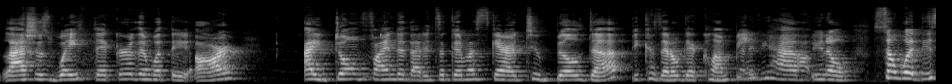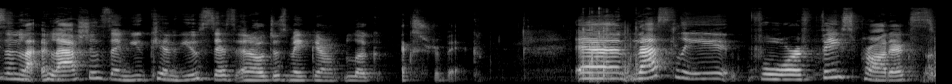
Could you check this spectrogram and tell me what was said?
lashes way thicker than what they are, I don't find it that it's a good mascara to build up because it'll get clumpy. And if you have, you know, somewhat decent lashes, then you can use this and it'll just make them look extra big. And lastly, for face products,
